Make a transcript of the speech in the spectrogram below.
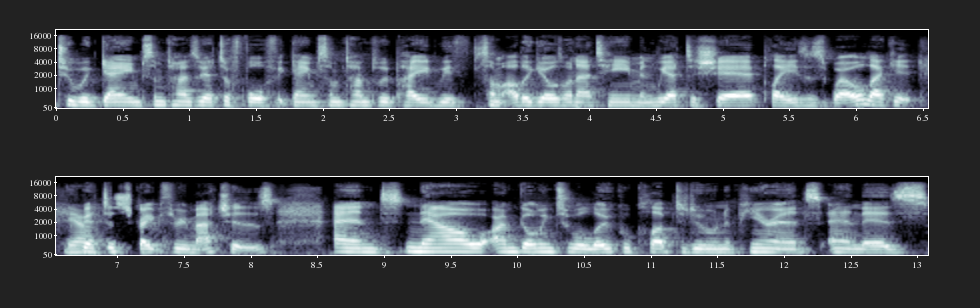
to a game. Sometimes we had to forfeit games. Sometimes we played with some other girls on our team and we had to share plays as well. Like it, yeah. we had to scrape through matches. And now I'm going to a local club to do an appearance and there's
